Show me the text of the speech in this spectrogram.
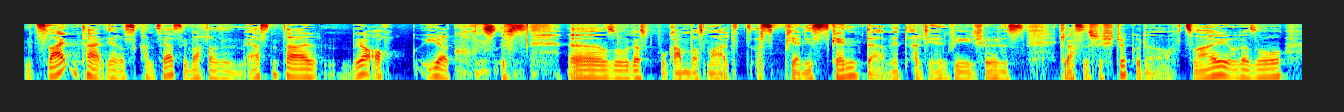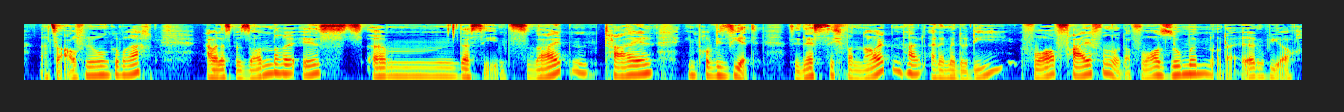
im zweiten Teil ihres Konzerts, sie macht also im ersten Teil, ja auch eher kurz ist, äh, so das Programm, was man halt als Pianist kennt. Da wird halt irgendwie ein schönes klassisches Stück oder auch zwei oder so zur Aufführung gebracht. Aber das Besondere ist, ähm, dass sie im zweiten Teil improvisiert. Sie lässt sich von Leuten halt eine Melodie vorpfeifen oder vorsummen oder irgendwie auch,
